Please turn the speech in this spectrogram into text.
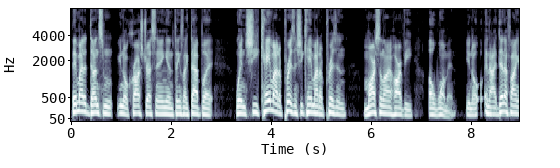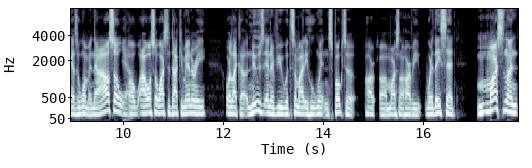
They might have done some you know cross dressing and things like that, but when she came out of prison, she came out of prison Marceline Harvey, a woman, you know, and identifying as a woman. Now, I also Yeah. uh, I also watched a documentary or like a news interview with somebody who went and spoke to Har- uh, Marceline Harvey, where they said Marceline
